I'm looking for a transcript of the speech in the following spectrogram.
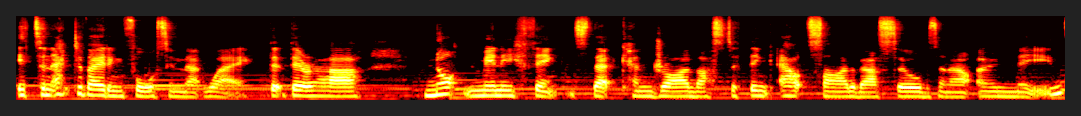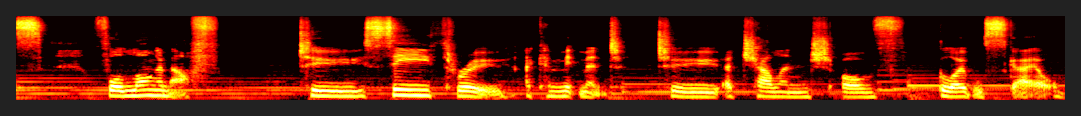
it's an activating force in that way, that there are not many things that can drive us to think outside of ourselves and our own needs for long enough to see through a commitment to a challenge of global scale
